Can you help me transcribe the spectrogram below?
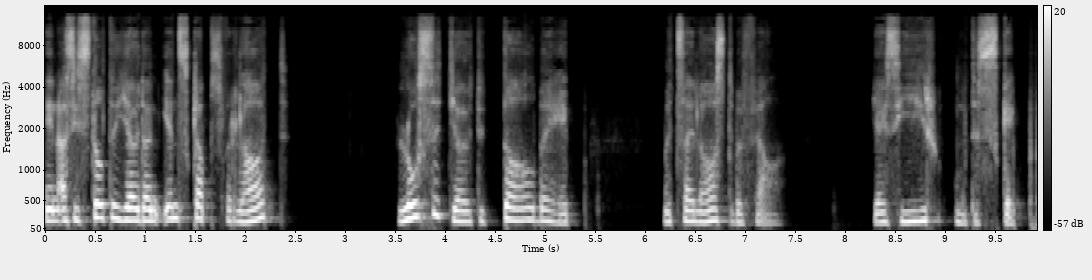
En as die stilte jou dan eensklaps verlaat, los dit jou totaal behep met sy laaste bevel. Jy's hier om te skep.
